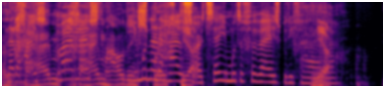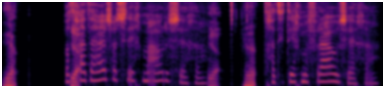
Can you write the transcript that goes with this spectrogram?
een huis- geheim, maar luister, Je moet naar de huisarts, hè? je moet een verwijsbrief halen. Ja. Ja. Wat Ja. gaat de huisarts tegen mijn ouders zeggen? Ja. Ja. Wat gaat hij tegen mijn vrouw zeggen?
